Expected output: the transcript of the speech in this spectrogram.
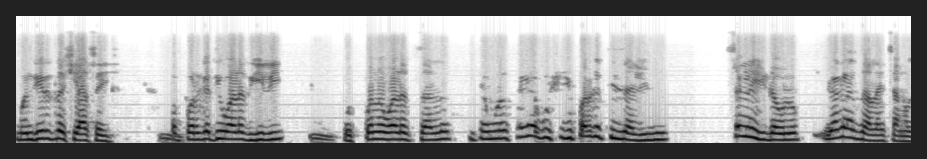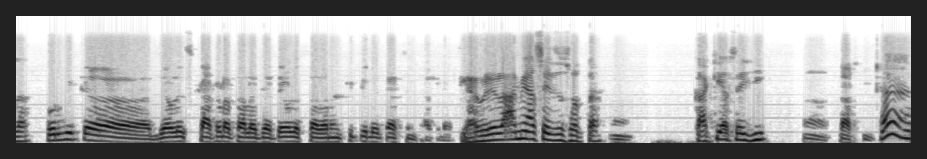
मंदिर तशी असायची. पण प्रगती वाढत गेली. हम्म. उत्पन्न वाढत चाललं. त्यामुळे सगळ्या गोष्टीची प्रगती झाली सगळी डेव्हलप वेगळाच झालाय चांगला. पूर्वी क- ज्यावेळेस काकडा चालायचा त्यावेळेस साधारण किती लोक असतील काकडा? त्यावेळेला आम्ही असायचो स्वतः. हं. काठी असायची. हा काकी. हा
